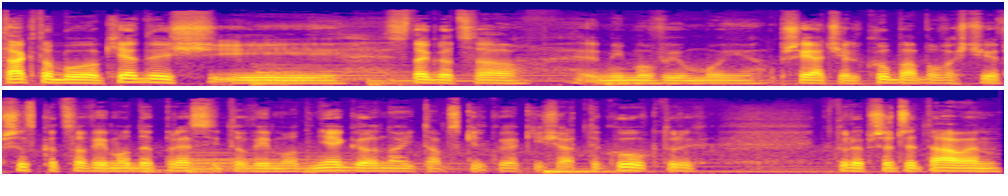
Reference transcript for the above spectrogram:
Tak to było kiedyś i z tego, co mi mówił mój przyjaciel Kuba, bo właściwie wszystko, co wiem o depresji, to wiem od niego, no i tam z kilku jakichś artykułów, których, które przeczytałem,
